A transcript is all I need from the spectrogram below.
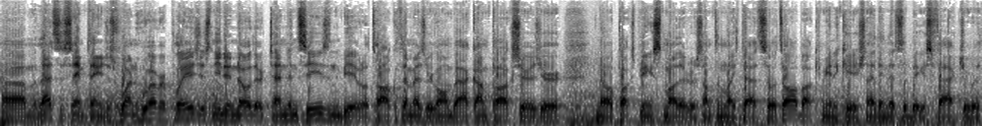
Um, that's the same thing. Just when whoever plays, just need to know their tendencies and be able to talk with them as they're going back on pucks or as you're, you know, puck's being smothered or something like that. So it's all about communication. I think that's the biggest factor with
